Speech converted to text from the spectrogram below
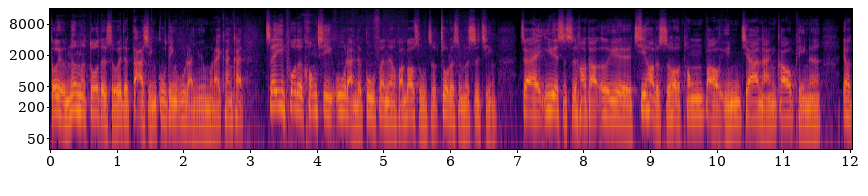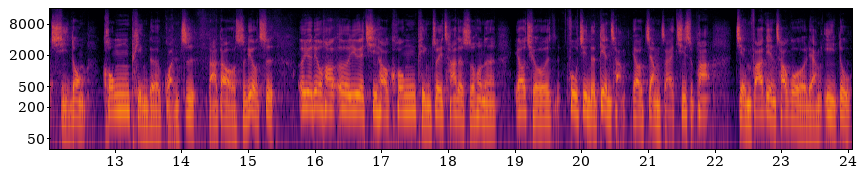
都有那么多的所谓的大型固定污染源。我们来看看这一波的空气污染的部分呢，环保署做做了什么事情？在一月十四号到二月七号的时候，通报云嘉南高频呢要启动空品的管制，达到十六次。二月六号、二月七号空品最差的时候呢，要求附近的电厂要降载七十帕，减发电超过两亿度。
